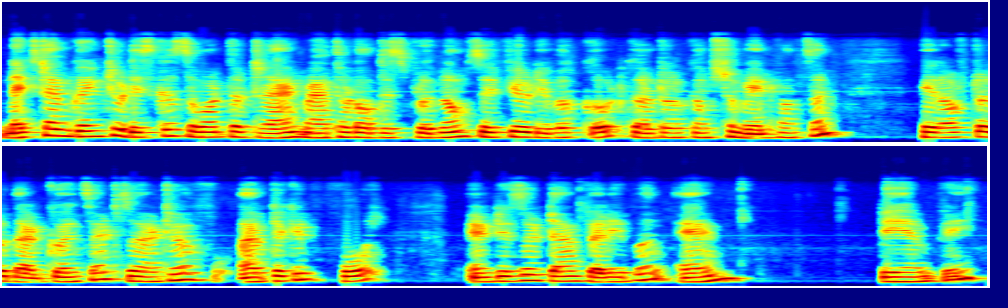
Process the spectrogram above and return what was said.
Next, I'm going to discuss about the try method of this program. So if you debug code, control comes to main function. Here after that coincides. So I have I've taken four integer temp variable m tmp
